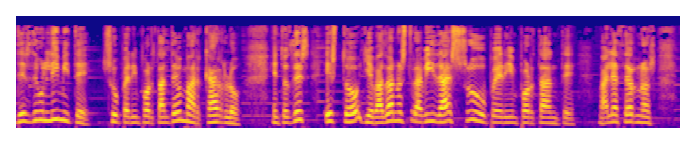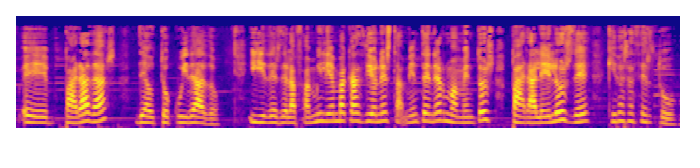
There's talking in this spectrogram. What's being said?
desde un límite, súper importante marcarlo. Entonces, esto llevado a nuestra vida es súper importante, ¿vale? Hacernos eh, paradas de autocuidado. Y desde la familia en vacaciones también tener momentos paralelos de qué vas a hacer tú.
